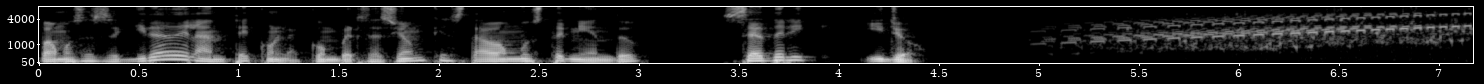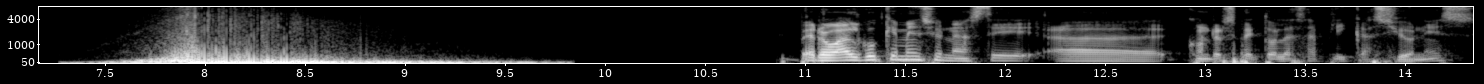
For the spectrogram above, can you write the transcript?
vamos a seguir adelante con la conversación que estábamos teniendo Cedric y yo. Pero algo que mencionaste ah, con respecto a las aplicaciones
